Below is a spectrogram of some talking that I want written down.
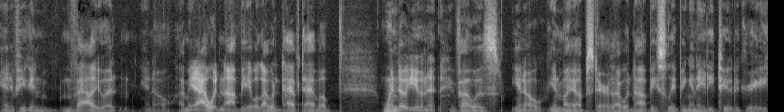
And if you can value it, you know, I mean, I would not be able. I would have to have a window unit if I was, you know, in my upstairs. I would not be sleeping in 82 degree,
